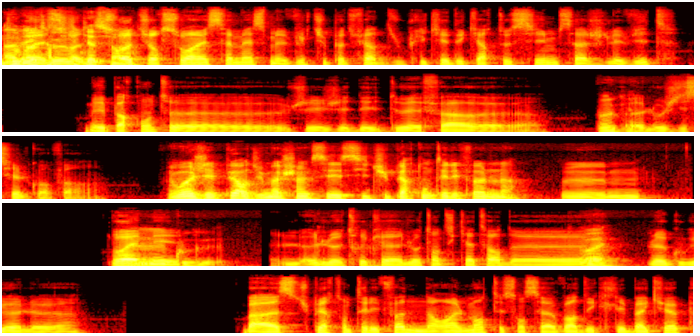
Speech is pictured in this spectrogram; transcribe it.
Avec soit, tu reçois un SMS, mais vu que tu peux te faire dupliquer des cartes SIM, ça je l'évite. Mais par contre, euh, j'ai des 2FA euh, euh, logiciels quoi. Enfin, Moi, j'ai peur du machin que c'est si tu perds ton téléphone là. Euh, Ouais, euh, mais Google- le, le truc, euh, l'authenticateur de Ouais. le Google, euh, bah, si tu perds ton téléphone, normalement, tu es censé avoir des clés backup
